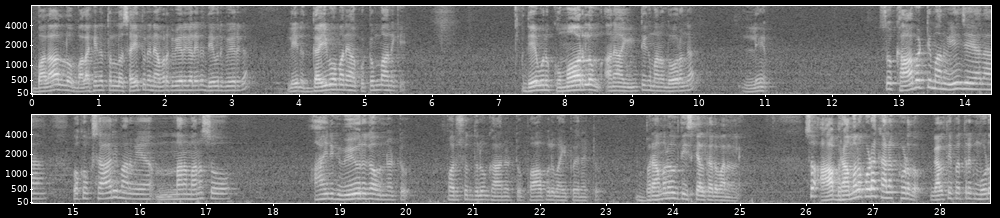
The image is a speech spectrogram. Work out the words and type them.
బలాల్లో బలహీనతల్లో సైతం నేను ఎవరికి వేరుగా లేను? దేవునికి వేరుగా లేను. దైవం అనే ఆ కుటుంబానికి దేవుని కుమారులం అనే ఆ ఇంటికి మనం దూరంగా లేం. సో కాబట్టి మనం ఏం చేయాలా? ఒక్కొక్కసారి మనం మన మనసు ఆయనకి వేరుగా ఉన్నట్టు పరిశుద్ధులు కానట్టు పాపులం అయిపోయినట్టు భ్రమలోకి తీసుకెళ్తుంది మనల్ని. సో ఆ భ్రమలు కూడా కలగకూడదు. గలతీ పత్రిక మూడు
